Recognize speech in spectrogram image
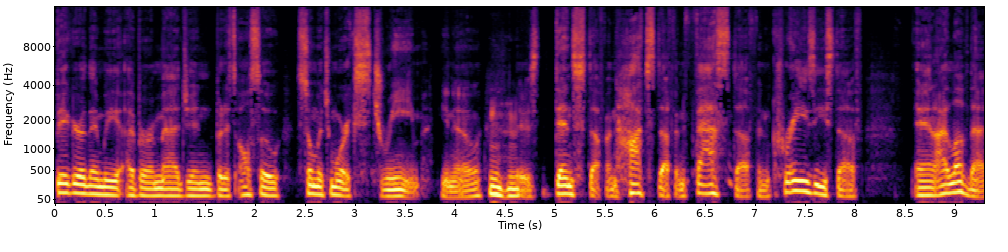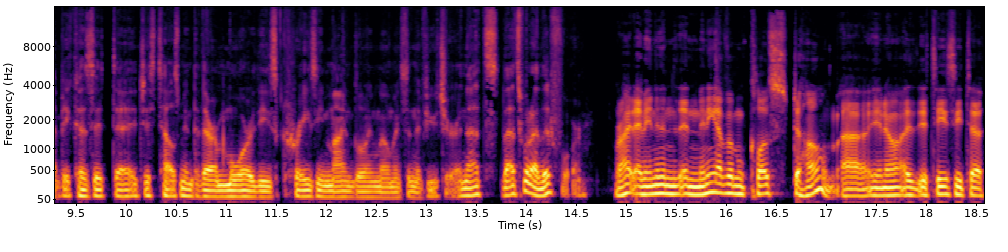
bigger than we ever imagined, but it's also so much more extreme. You know, mm-hmm. there's dense stuff and hot stuff and fast stuff and crazy stuff and I love that because it uh, it just tells me that there are more of these crazy, mind blowing moments in the future, and that's that's what I live for. Right. I mean, and, and many of them close to home. Uh, you know, it's easy to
